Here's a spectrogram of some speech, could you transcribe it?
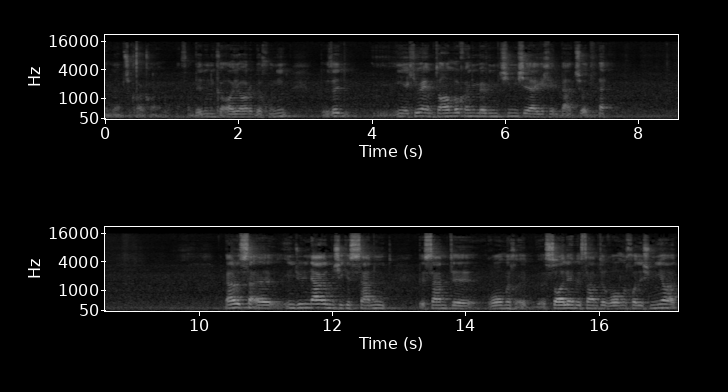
نمی‌دونم چی کار کنم. مثلا بدون اینکه آیا رو بخونیم این یکی رو امتحان بکنیم ببینیم چی میشه اگه خیلی بد شد. اینجوری نقل میشه که سمود به سمت قوم صالح به سمت قوم خودش میاد.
